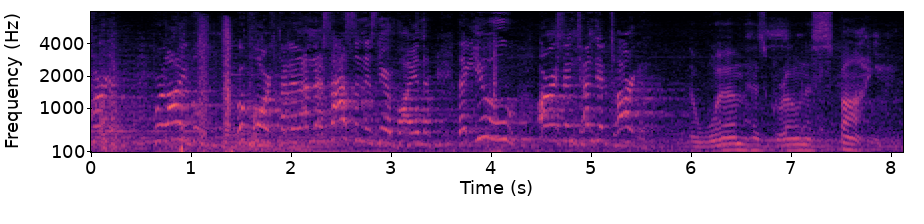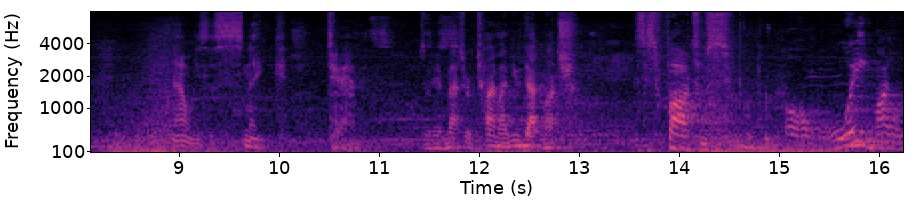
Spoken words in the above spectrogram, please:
My lord! High verdict! Reliable! Reports that an an assassin is nearby and that, that you are his intended target. The worm has grown a spine. Now he's a snake. Damn. It It's only a matter of time I knew that much. This is far too soon. Oh, wait, my lord.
